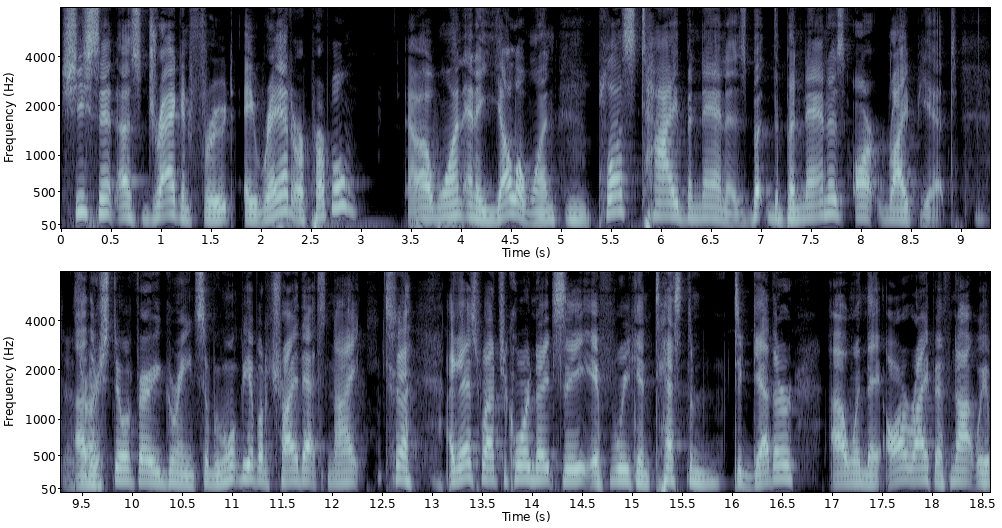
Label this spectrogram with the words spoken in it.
She sent us dragon fruit, a red or purple uh, one and a yellow one, plus Thai bananas. But the bananas aren't ripe yet. Uh, They're still very green, so we won't be able to try that tonight. I guess we'll have to coordinate, see if we can test them together. Uh, when they are ripe, if not, we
